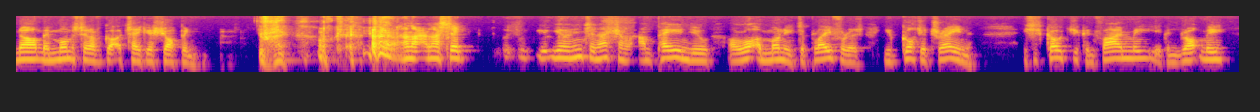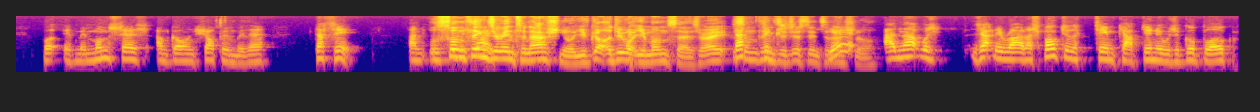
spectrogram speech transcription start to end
No, my mum said I've got to take her shopping. Right. Okay. and, I, and I said, You're an international. I'm paying you a lot of money to play for us. You've got to train. He says, Coach, you can find me, you can drop me. But if my mum says I'm going shopping with her, that's it. And well, some things right. are international. You've got to do what your mum says, right? That's some things ex- are just international. Yeah, and that was exactly right. And I spoke to the team captain, who was a good bloke.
